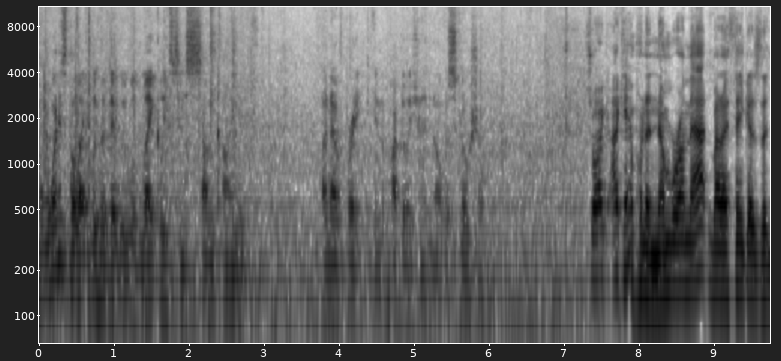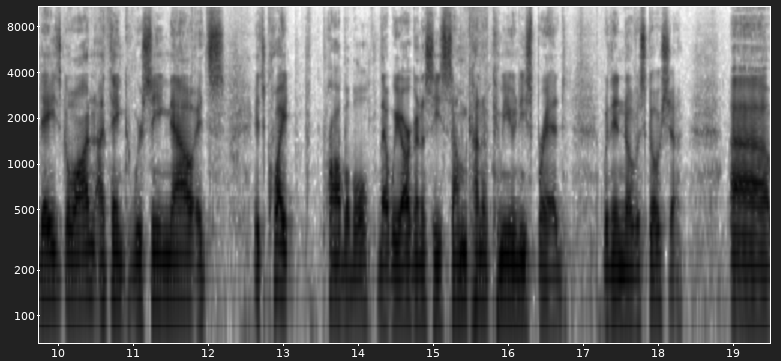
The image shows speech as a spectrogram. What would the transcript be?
well, What is the likelihood that we will likely see some kind of an outbreak in the population in Nova Scotia? So I, I can't put a number on that, but I think as the days go on, I think we're seeing now it's it's quite probable that we are going to see some kind of community spread within Nova Scotia, uh,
